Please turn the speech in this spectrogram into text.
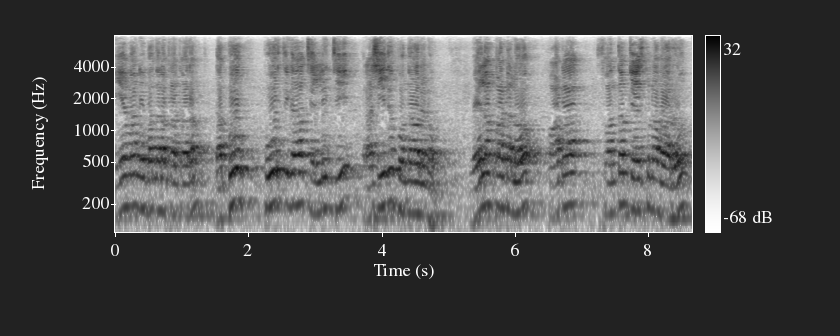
నియమ నిబంధనల ప్రకారం డబ్బు పూర్తిగా చెల్లించి రసీదు పొందవలను. వేలంపాటలో పాట స్వంతం చేసుకున్న వారు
